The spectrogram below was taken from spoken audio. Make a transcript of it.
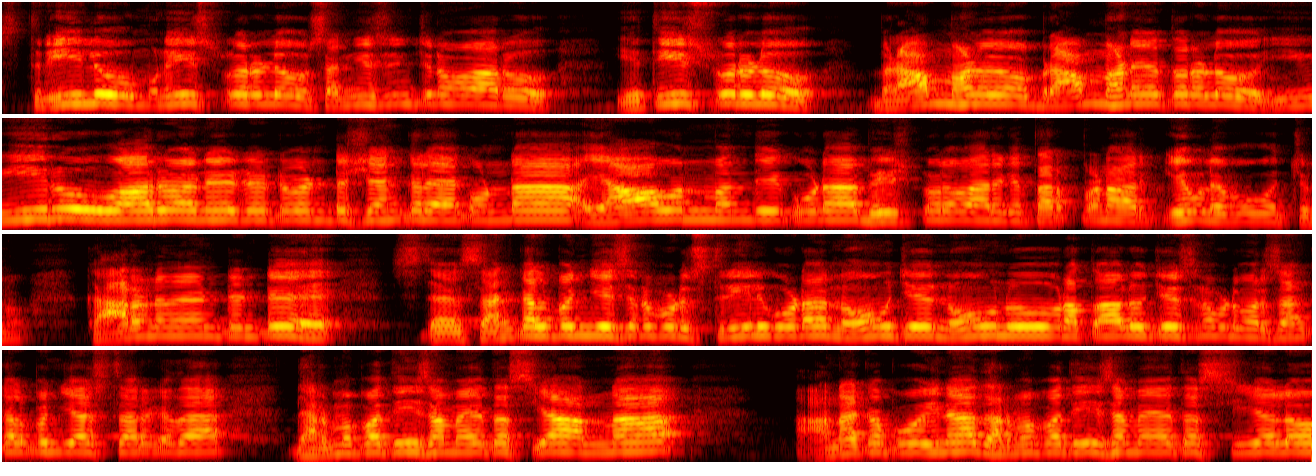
స్త్రీలు మునీశ్వరులు సన్యసించిన వారు యతీశ్వరులు బ్రాహ్మణులు బ్రాహ్మణేతరులు వీరు వారు అనేటటువంటి శంక లేకుండా యావన్ మంది కూడా భీష్ముల వారికి తర్పణ అర్ఘ్యములు ఇవ్వవచ్చును. కారణం ఏంటంటే సంకల్పం చేసినప్పుడు స్త్రీలు కూడా నోము చే నోములు వ్రతాలు చేసినప్పుడు మరి సంకల్పం చేస్తారు కదా. ధర్మపతి సమేతస్య అన్న అనకపోయినా ధర్మపతి సమేతస్యలో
